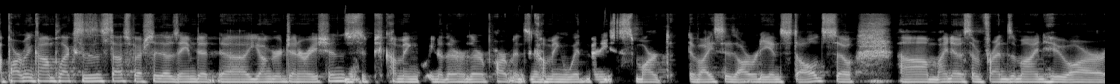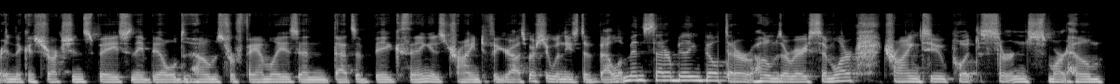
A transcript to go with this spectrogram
apartment complexes and stuff, especially those aimed at uh, younger generations, yeah. coming, you know, their their apartments yeah. coming with many smart devices already installed. So, um, I know some friends of mine who are in the construction space and they build homes for families, and that's a big thing is trying to figure out, especially when these developments that are being built that are homes are very similar, trying to put certain smart home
